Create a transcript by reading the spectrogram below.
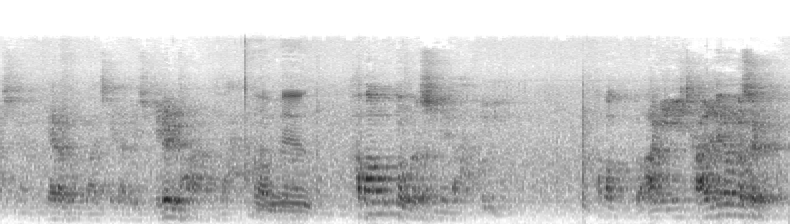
아시는 여러분과 제가 되시기를 바랍니다. 아멘. 하박국도 그렇습니다. 하박국도 악인이 잘 되는 것을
